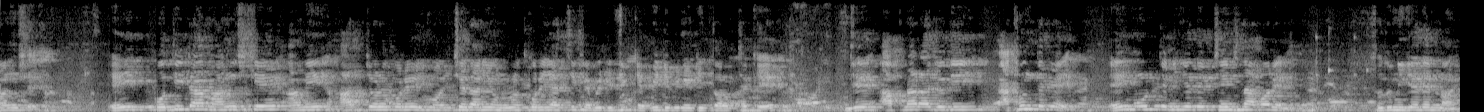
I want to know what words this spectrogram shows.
মানুষের। এই প্রতিটা মানুষকে আমি হাত জোড়ো করে এই মঞ্চে দাঁড়িয়ে অনুরোধ করে যাচ্ছি কেপিডিটি কেপি ডিভিনিটির তরফ থেকে যে আপনারা যদি এখন থেকে এই মুহূর্তে নিজেদের চেঞ্জ না করেন শুধু নিজেদের নয়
